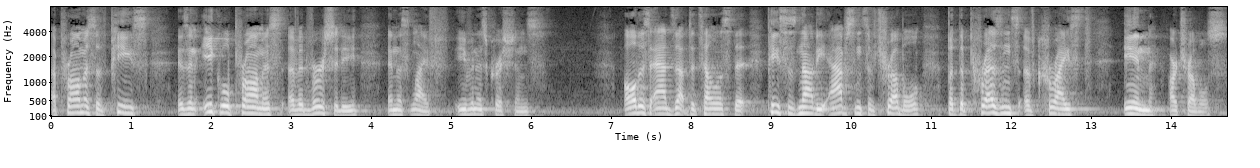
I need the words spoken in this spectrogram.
A promise of peace is an equal promise of adversity in this life, even as Christians. All this adds up to tell us that peace is not the absence of trouble, but the presence of Christ in our troubles.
